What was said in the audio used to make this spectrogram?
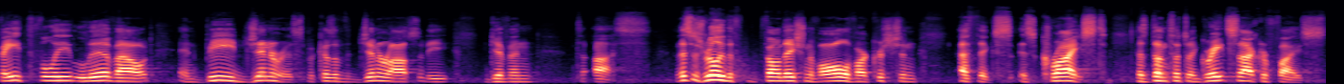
faithfully live out and be generous because of the generosity given to us. This is really the foundation of all of our Christian ethics is Christ has done such a great sacrifice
